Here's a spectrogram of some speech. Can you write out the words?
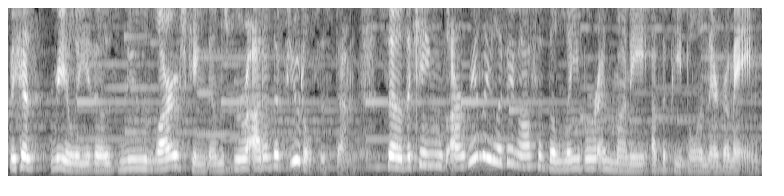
because really, those new large kingdoms grew out of the feudal system, so the kings are really living off of the labor and money of the people in their domain.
